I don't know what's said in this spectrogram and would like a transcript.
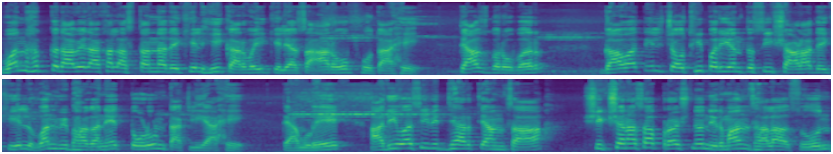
वन हक्क दावे दाखल असताना देखील ही कारवाई केल्याचा आरोप होत आहे. त्याचबरोबर गावातील चौथीपर्यंतची शाळा देखील वन विभागाने तोडून टाकली आहे. त्यामुळे आदिवासी विद्यार्थ्यांचा शिक्षणाचा प्रश्न निर्माण झाला असून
